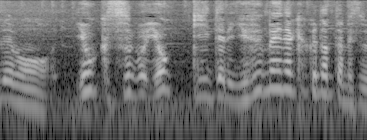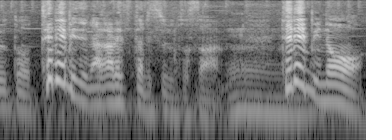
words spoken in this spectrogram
んでもよくすごいよく聞いてる有名な曲だったりするとテレビで流れてたりするとさうんテレビの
